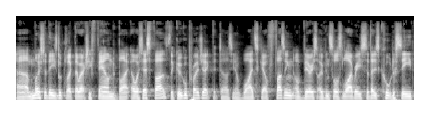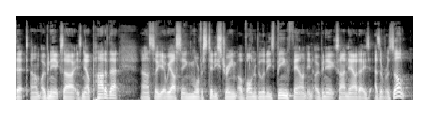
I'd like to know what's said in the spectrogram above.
Uh, most of these look like they were actually found by OSS Fuzz, the Google project that does you know wide scale fuzzing of various open source libraries. So that is cool to see that um, OpenEXR is now part of that. Uh, so yeah, we are seeing more of a steady stream of vulnerabilities being found in OpenEXR nowadays as a result.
